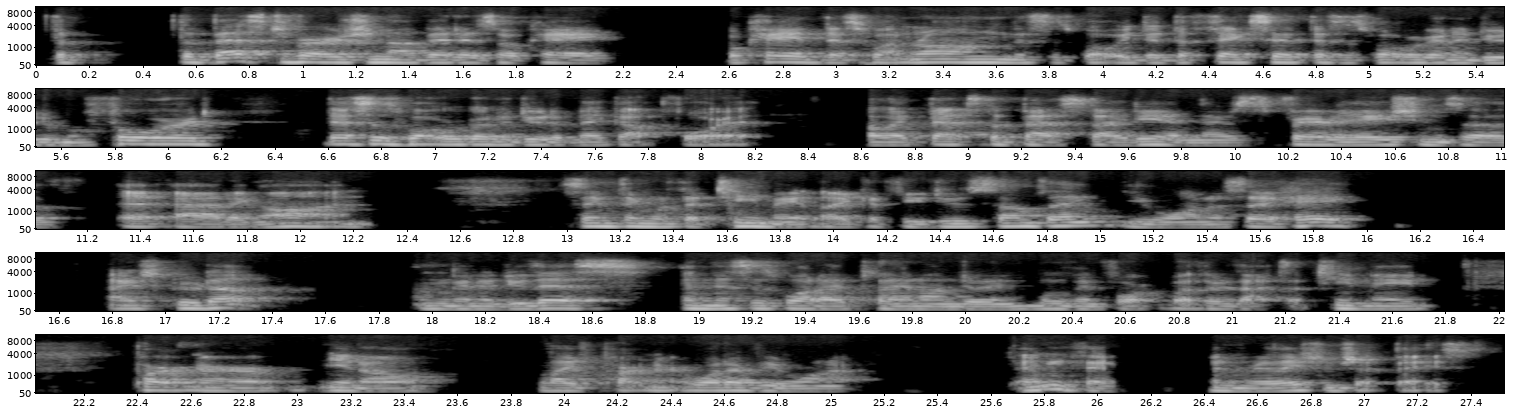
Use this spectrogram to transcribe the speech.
The the best version of it is okay, okay, this went wrong. This is what we did to fix it. This is what we're going to do to move forward. This is what we're going to do to make up for it. Like that's the best idea. And there's variations of adding on. Same thing with a teammate. Like if you do something, you want to say, hey, I screwed up. I'm going to do this. And this is what I plan on doing moving forward, whether that's a teammate, partner, you know, life partner, whatever you want anything in relationship based.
